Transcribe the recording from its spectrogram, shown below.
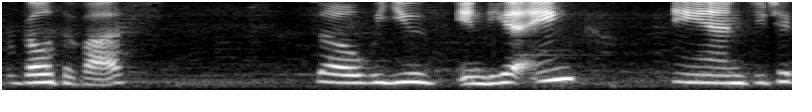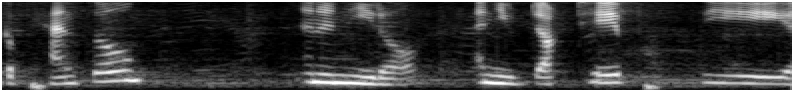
for both of us. So we used India ink and you take a pencil and a needle and you duct tape the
